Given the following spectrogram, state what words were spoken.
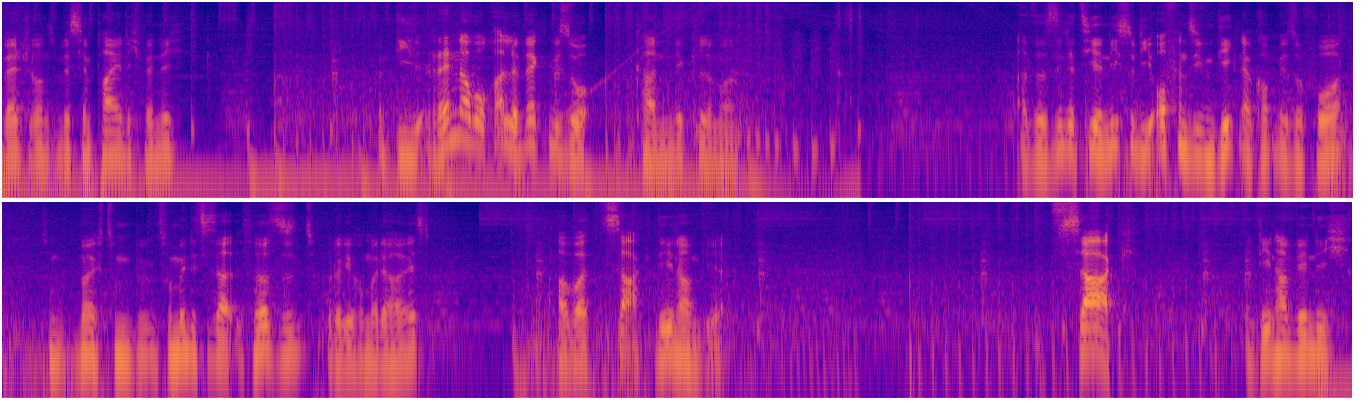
wäre sonst ein bisschen peinlich, finde ich. Und die rennen aber auch alle weg wie so Kanickel, Mann. Also sind jetzt hier nicht so die offensiven Gegner, kommt mir so vor. Zum, zum, zumindest dieser Hurst, oder wie auch immer der heißt. Aber zack, den haben wir. Zack. Und den haben wir nicht.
